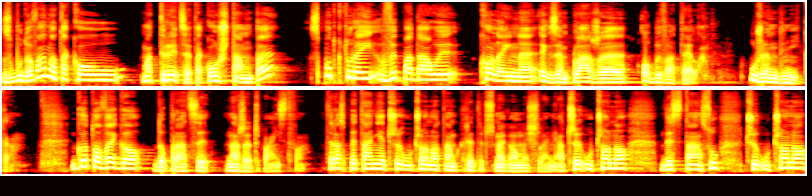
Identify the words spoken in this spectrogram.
zbudowano taką matrycę, taką sztampę, spod której wypadały kolejne egzemplarze obywatela, urzędnika, gotowego do pracy na rzecz państwa. Teraz pytanie, czy uczono tam krytycznego myślenia, czy uczono dystansu, czy uczono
